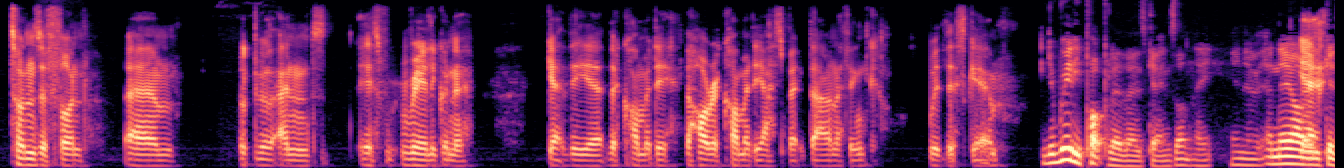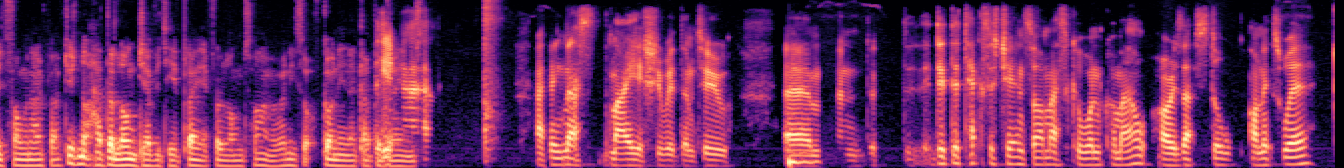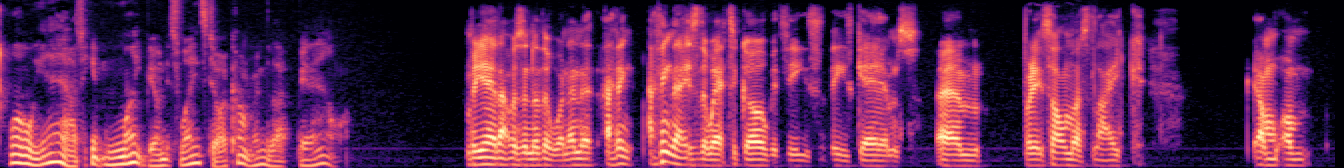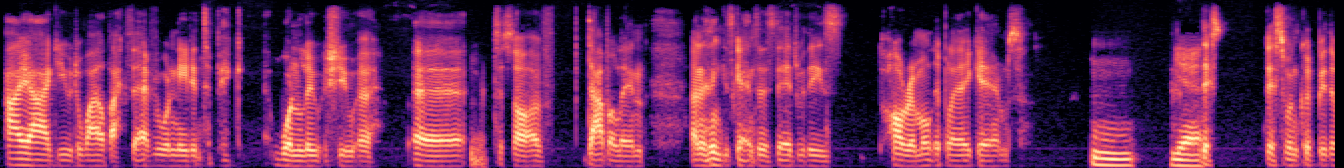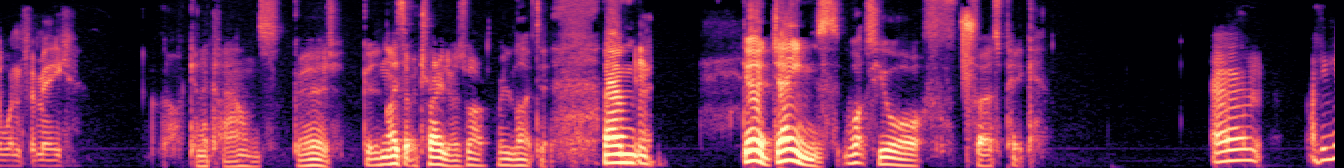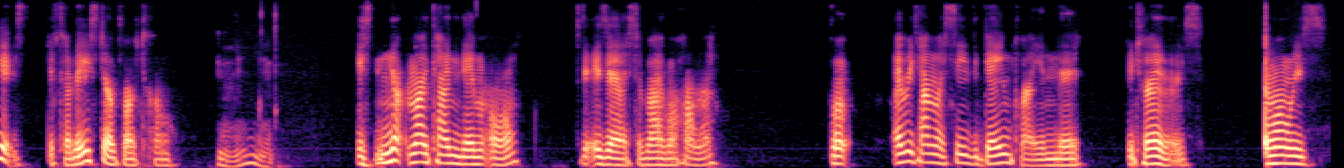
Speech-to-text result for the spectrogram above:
tons of fun. um, and it's really going to get the uh, the comedy, the horror comedy aspect down. I think with this game. They're really popular those games, aren't they? You know, and they are Yeah. really good fun when I've. I've just not had the longevity of playing it for a long time. I've only sort of gone in a couple of Yeah, games. I think that's my issue with them too. Um, and did the Texas Chainsaw Massacre one come out, or is that still on its way? Well, yeah, I think it might be on its way still. I can't remember that being out. But yeah, that was another one, and I think I think that is the way to go with these these games. Um, but it's almost like um, um, I argued a while back that everyone needed to pick one looter shooter uh, to sort of dabble in, and I think it's getting to the stage with these horror multiplayer games. Mm, yeah. This this one could be the one for me. God, Killer Clowns. Good. Good. Nice little trailer as well. Really liked it. Um, good. James, what's your f- first pick? Um, I think it's the Callisto Protocol. Mm. It's not my kind of game at all. It is a survival horror. But every time I see the gameplay in the, the trailers, I'm always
